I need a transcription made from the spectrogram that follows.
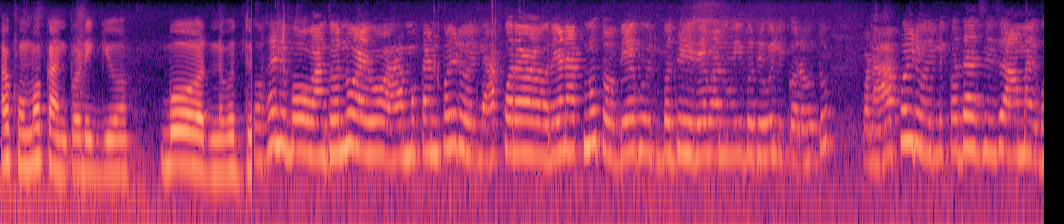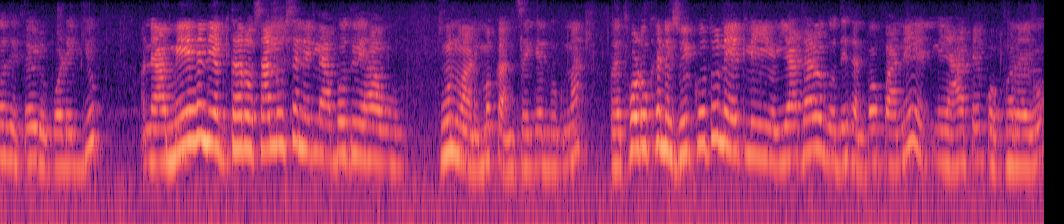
આખું મકાન પડી ગયું. બોર ને બધું. હે ને બહુ વાંધો ન આવ્યો. આ મકાન પડ્યું એટલે આખો રેણાક નહોતો. બે ફૂટ બધી રહેવાનું એ બધું ઓલી કરાવ હતું. પણ આ પડ્યું એટલે કદાચ આમાંય બધે તળ્યું પડી ગયું. અને આ મેં છે ને એક ધારો ચાલુ છે ને એટલે આ બધું હાવ જૂનવાણી મકાન છે કે દુકના અને થોડુંક એને ઝૂક્યું હતું ને એટલે યાદ આવ્યો બધે દેખાને પપ્પાને એટલે આ ટેકો ભરાયો.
